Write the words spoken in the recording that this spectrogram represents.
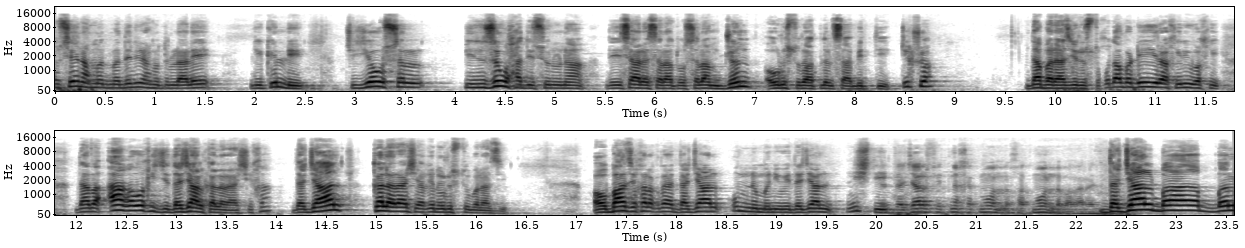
حسین احمد مدني رحمت الله علیه لیکل دي چې یو سل پنځو حدیثونو نه د عیسی علیه صلوات و سلام ژوند او رسول راتلل ثابت دي ټیک شو دا به راځي رسول خدا به ډیر اخیری وخی دا به هغه وخی چې دجال کله راشي ښه دجال کله راشي هغه نه رسول به راځي او بعضی خلک دا دجال ام نه مني وي دجال نشتی دجال فتنه ختمول ختمول لبغه راځي دجال با بل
